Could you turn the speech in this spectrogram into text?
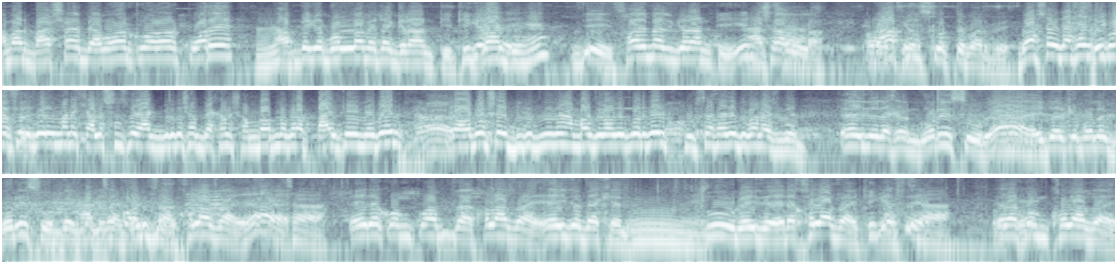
আমার বাসায় ব্যবহার করার পরে আপনাকে বললাম এটা গ্যারান্টি ঠিক আছে? হ্যাঁ? জি ছয় মাস গ্যারান্টি ইনশাআল্লাহ। Okay. ইউজ করতে পারবে। দর্শক দেখেন পরিমাণে কালেকশন এক ভিডিও সব দেখানো সম্ভব না যারা পাইকারি নেবেন হ্যাঁ। তারা অবশ্যই বিদ্যুৎ দিনে আমরা যোগাযোগ করবেন খুচরা সাইডে দোকান আসবেন। এই যে দেখেন গরিসুর হ্যাঁ এটাকে বলে গরিসুর আচ্ছা, এটা কবজা খোলা যায় হ্যাঁ। আচ্ছা। এইরকম কবজা খোলা যায়। এই যে দেখেন চুর এই যে এটা খোলা যায় ঠিক আছে? আচ্ছা, এরকম খোলা যায়।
